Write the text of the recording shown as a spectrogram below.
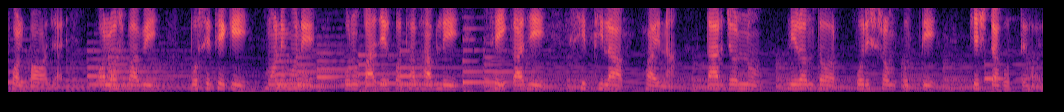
ফল পাওয়া যায়। অলসভাবে বসে থেকে মনে মনে কোনো কাজের কথা ভাবলে সেই কাজে সিদ্ধিলাভ হয় না। তার জন্য নিরন্তর পরিশ্রম করতে, চেষ্টা করতে হয়।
